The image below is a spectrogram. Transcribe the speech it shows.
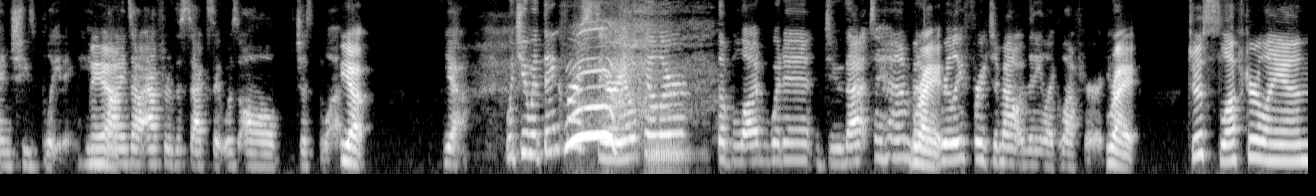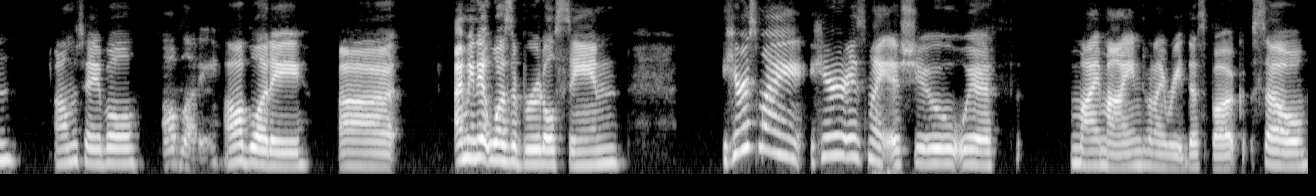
and she's bleeding. He Yeah. finds out after the sex it was all just blood. Yep. Yeah. Which you would think for a serial killer, the blood wouldn't do that to him, but Right. it really freaked him out and then he like left her again. Right. Just left her laying on the table, All bloody. all bloody. Uh I mean it was a brutal scene. Here's my here is my issue with my mind when I read this book. So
